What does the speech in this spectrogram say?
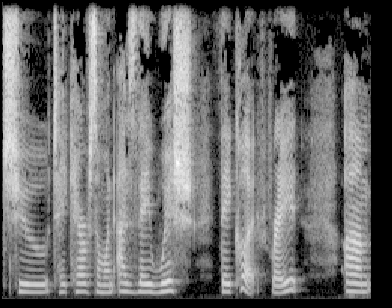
to take care of someone as they wish they could, right? Um,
